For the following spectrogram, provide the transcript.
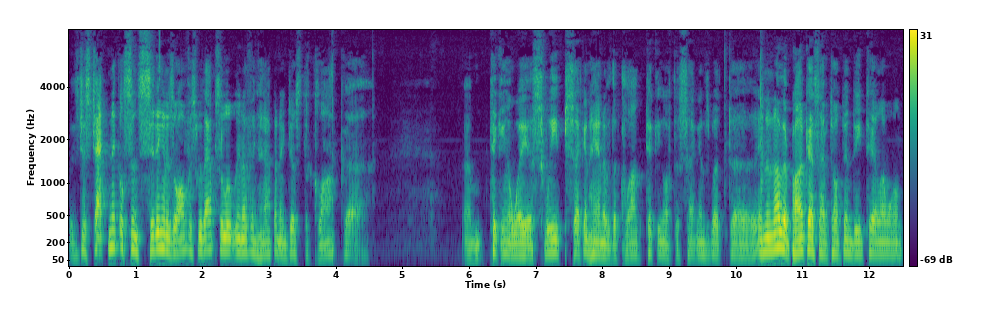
is just Jack Nicholson sitting in his office with absolutely nothing happening, just the clock uh, um, ticking away a sweep, second hand of the clock ticking off the seconds. But uh, in another podcast, I've talked in detail. I won't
